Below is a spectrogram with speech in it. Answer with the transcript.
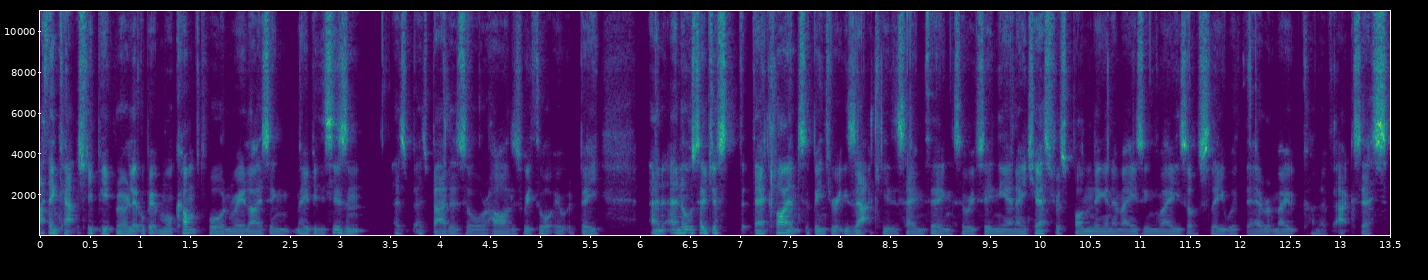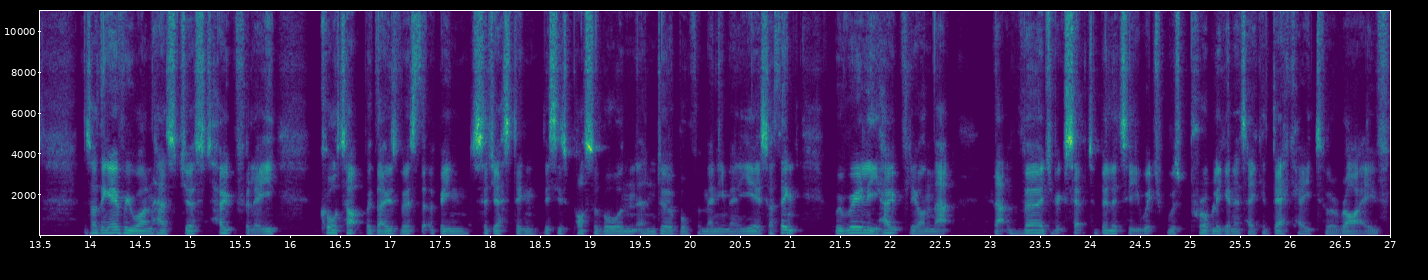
I think actually people are a little bit more comfortable in realizing maybe this isn't as, as bad as or hard as we thought it would be. And, and also just their clients have been through exactly the same thing. So we've seen the NHS responding in amazing ways, obviously with their remote kind of access. so I think everyone has just hopefully caught up with those of us that have been suggesting this is possible and, and doable for many, many years. So I think we're really hopefully on that that verge of acceptability, which was probably going to take a decade to arrive,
